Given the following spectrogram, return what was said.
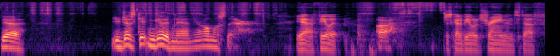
yeah, you're just getting good, man. You're almost there. Yeah, I feel it. Uh, Just got to be able to train and stuff.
